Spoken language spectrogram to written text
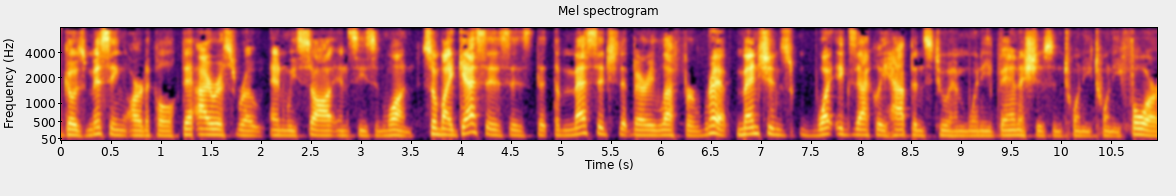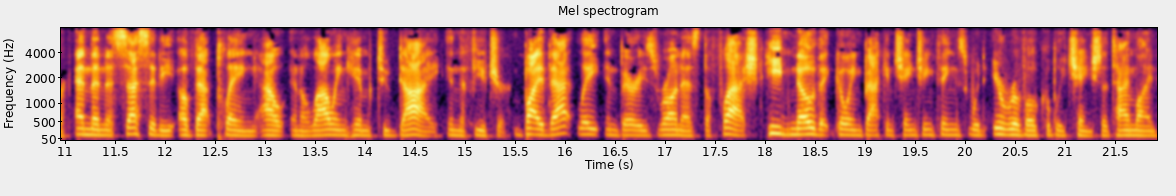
goes missing article that Iris wrote and we saw in season 1. So my guess is is that the message that Barry left for Rip mentions what exactly happens to him when he vanishes in 2024 and the necessity of that playing out and allowing him to die in the future. By that late in Barry's run as the Flash, he'd know that going back and changing things would irrevocably change the timeline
